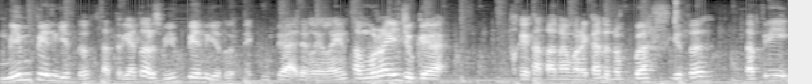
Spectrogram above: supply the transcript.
mimpin gitu. Satria tuh harus mimpin gitu, naik kuda dan lain-lain. Samurai juga pakai katana mereka dan nebas gitu. Tapi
